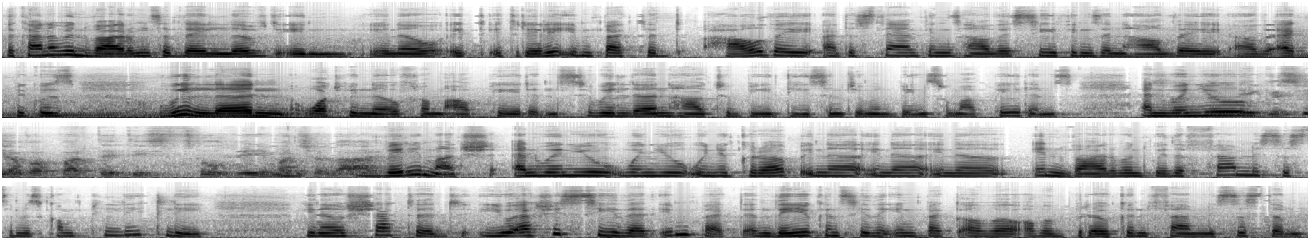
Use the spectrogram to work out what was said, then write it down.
the kind of environments that they lived in, you know, it, it really impacted how they understand things, how they see things, and how they how they act. Because we learn what we know from our parents. We learn how to be decent human beings from our parents. And so when the you legacy of apartheid is still very much alive. very much. And when you when you when you grow up in a in a in a environment where the family system is completely you know, shattered, you actually see that impact. And there you can see the impact of a, of a broken family system.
